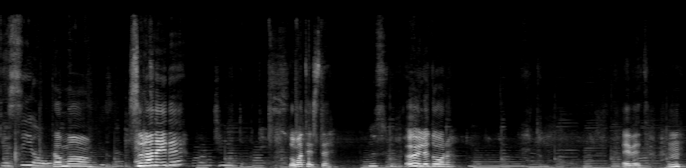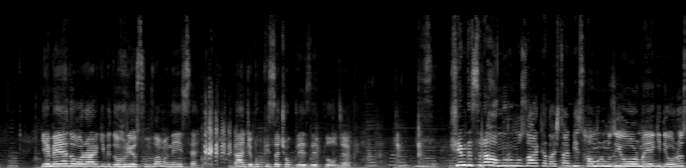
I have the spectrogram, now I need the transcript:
Kesiyor. Tamam. Sıra neydi? Şimdi domates. Domateste. Nasıl? Öyle doğru. Evet. Hı. Yemeğe doğrar gibi doğruyorsunuz ama neyse. Bence bu pizza çok lezzetli olacak. Şimdi sıra hamurumuzda arkadaşlar. Biz hamurumuzu yoğurmaya gidiyoruz.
